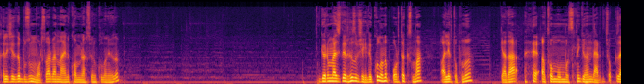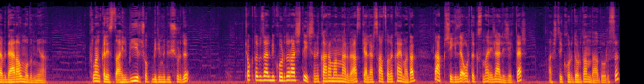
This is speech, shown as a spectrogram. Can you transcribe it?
Kalecide de buzun morsu var. Ben de aynı kombinasyonu kullanıyordum. Görünmezlikleri hızlı bir şekilde kullanıp orta kısma alev topunu ya da atom bombasını gönderdi. Çok güzel bir değer almadım ya. Klan Kalesi dahil birçok birimi düşürdü. Çok da güzel bir koridor açtığı için hani kahramanlar ve askerler sağa sola kaymadan rahat bir şekilde orta kısımdan ilerleyecekler. Açtığı koridordan daha doğrusu.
